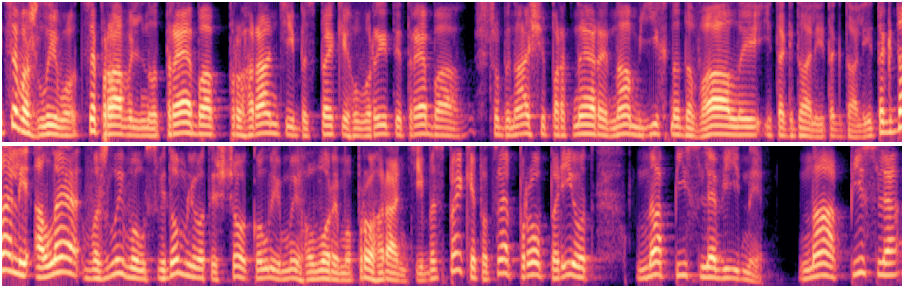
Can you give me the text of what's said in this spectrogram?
І це важливо, це правильно. Треба про гарантії безпеки говорити. Треба, щоб наші партнери нам їх надавали, і так далі. І так далі, і так далі. Але важливо усвідомлювати, що коли ми говоримо про гарантії безпеки, то це про період на після війни, на після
